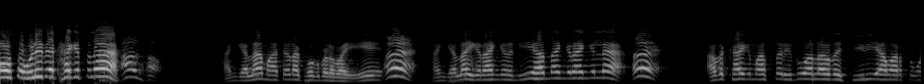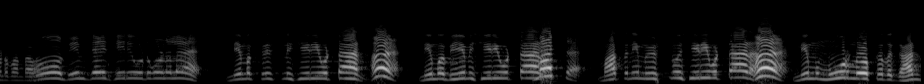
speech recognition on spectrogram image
ಮಾಂಸ ಉಳಿಬೇಕಾಗಿತ್ತಲ್ಲ. ಹಂಗೆಲ್ಲ ಮಾತಾಡಕ್ ಹೋಗ್ಬೇಡ ಬಾಯಿ. ಹಂಗೆಲ್ಲ ಇರಂಗಿಲ್ಲ ನೀ ಹಂದಂಗಿರಂಗಿಲ್ಲ. ಅದಕ್ಕಾಗಿ ಮಾಸ್ತರ್ ಇದು ಅಲ್ಲಾರ್ದ ಸೀರಿ ಯಾವಾರ ತಗೊಂಡ್ ಬಂದಾವ? ಭೀಮಸೇನ್ ಸೀರೆ ಉಟ್ಕೊಂಡಲ್ಲ. ನಿಮ್ಮ ಕೃಷ್ಣ ಸೀರಿ ಉಟ್ಟಾನ್. ನಿಮ್ಮ ಭೀಮ ಸೀರಿ ಉಟ್ಟಾನ. ಮತ್ತ? ಮತ್ತ ನಿಮ್ಮ ವಿಷ್ಣು ಸೀರಿ ಉಟ್ಟಾನ. ಹಾ. ನಿಮ್ಮ ಮೂರ್ ಲೋಕದ ಗಂಡ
